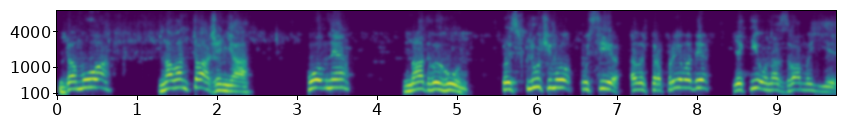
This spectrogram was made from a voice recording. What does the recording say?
дамо навантаження повне на двигун. Тобто включимо усі електроприлади, які у нас з вами є.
